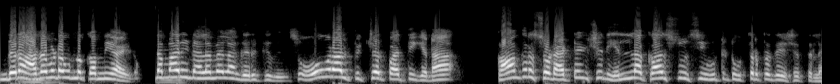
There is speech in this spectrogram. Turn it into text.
இந்த தடவை அதை விட இன்னும் கம்மி ஆயிடும் இந்த மாதிரி நிலைமையில அங்க இருக்குது. ஸோ ஓவரால் பிக்சர் பாத்தீங்கன்னா காங்கிரஸோட அட்டென்ஷன் எல்லா கான்ஸ்டியூன்சியும் விட்டுட்டு உத்தரப்பிரதேசத்துல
